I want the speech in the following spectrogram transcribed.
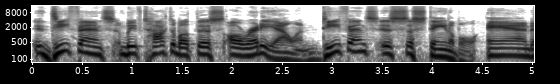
Defense, we've talked about this already, Alan. Defense is sustainable, and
